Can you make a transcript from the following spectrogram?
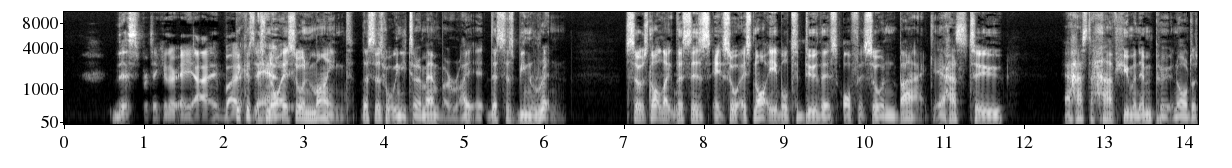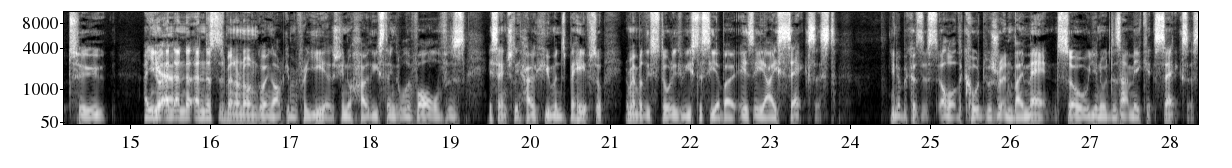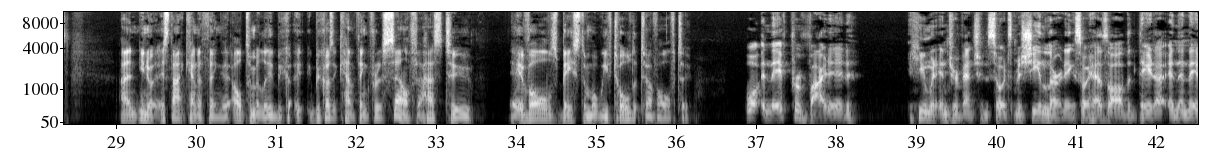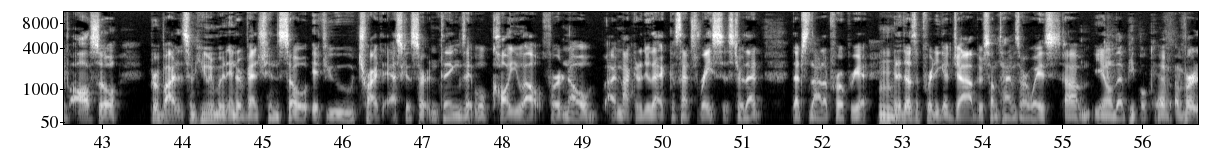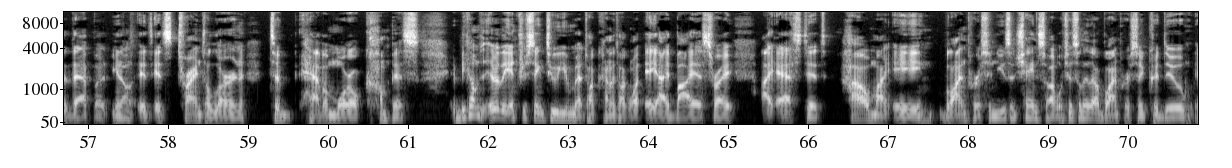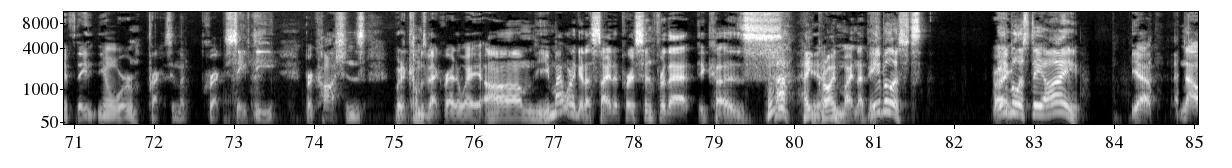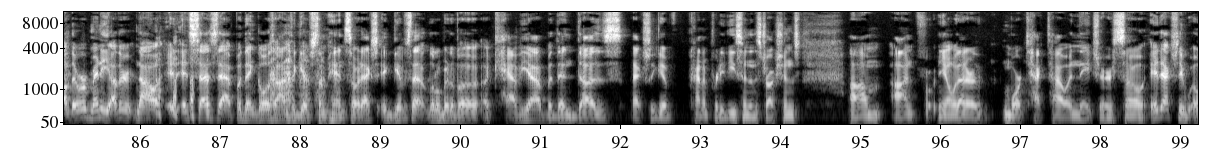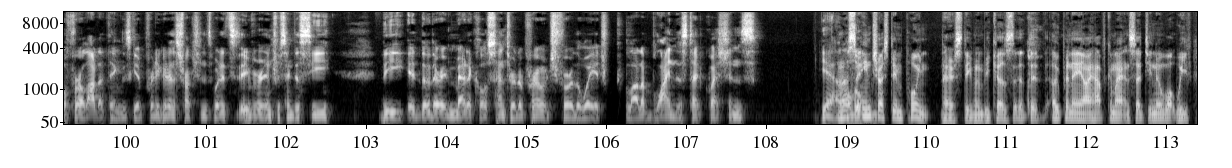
this particular AI, but because man, it's not its own mind. This is what we need to remember, right? It, this has been written. So it's not like this is it. So it's not able to do this off its own back. It has to, it has to have human input in order to, and you yeah. know, and, and and this has been an ongoing argument for years. You know how these things will evolve is essentially how humans behave. So remember these stories we used to see about is AI sexist? You know, because it's a lot of the code was written by men. So you know, does that make it sexist? And you know, it's that kind of thing that ultimately, because because it can't think for itself, it has to. It evolves based on what we've told it to evolve to. Well, and they've provided human intervention. So it's machine learning. So it has all the data. And then they've also provided some human intervention. So if you try to ask it certain things, it will call you out for, no, I'm not going to do that because that's racist or that that's not appropriate. Mm. And it does a pretty good job. There's sometimes are ways, um, you know, that people have averted that, but you know, it's, it's trying to learn to have a moral compass. It becomes really interesting too. You talk, kind of talking about AI bias, right? I asked it, how might a blind person use a chainsaw, which is something that a blind person could do if they, you know, were practicing the correct safety precautions. But it comes back right away. Um, you might want to get a sighted person for that because ah, hate crime it might not be ableist. Right? Ableist AI. Yeah. Now there were many other. Now it, it, says that, but then goes on to give some hints. So it actually it gives that little bit of a, a caveat, but then does actually give kind of pretty decent instructions um, on for, you know that are more tactile in nature. So it actually will for a lot of things get pretty good instructions. But it's even interesting to see the the very medical centered approach for the way it's a lot of blindness type questions. Yeah, and that's although- an interesting point there, Stephen, because the, the OpenAI have come out and said, you know what, we've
